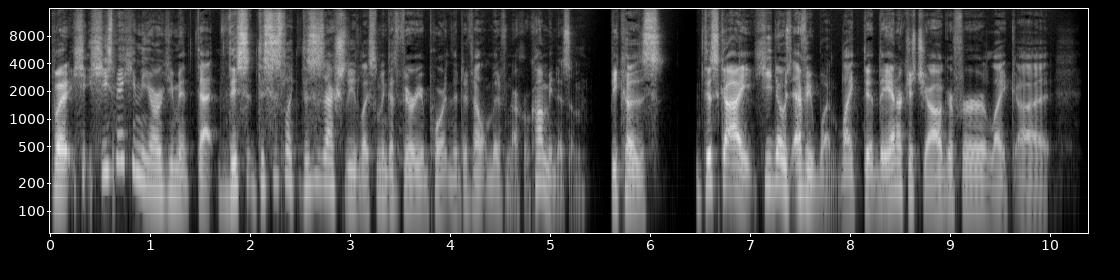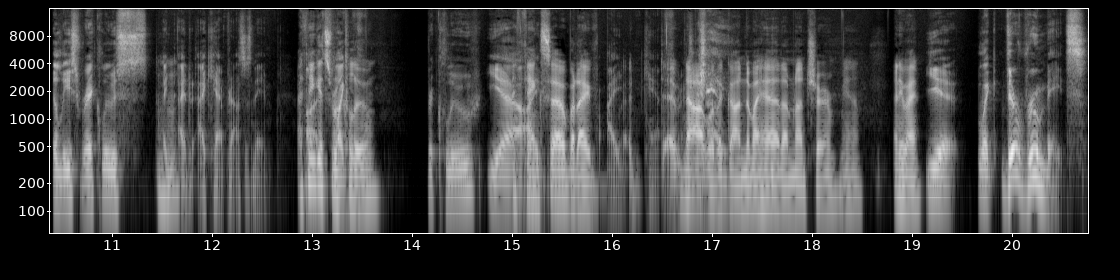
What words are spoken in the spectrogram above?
But he, he's making the argument that this this is like this is actually like something that's very important in the development of anarcho communism because this guy he knows everyone like the, the anarchist geographer like uh Élisée Reclus Mhm. I, I, I can't pronounce his name I think Uh, it's like- Reclus. Reclus yeah I think so, but I, I can't uh, not with a gun to my head. I'm not sure. Yeah. Anyway, Yeah, like they're roommates.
